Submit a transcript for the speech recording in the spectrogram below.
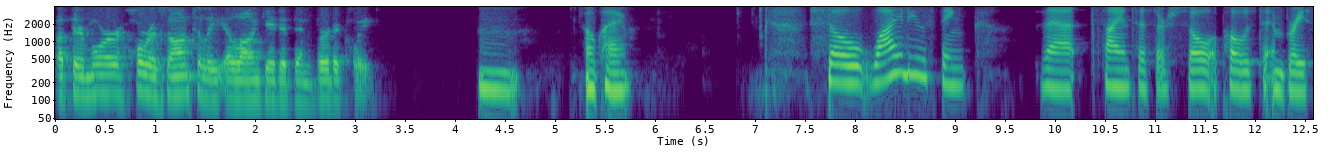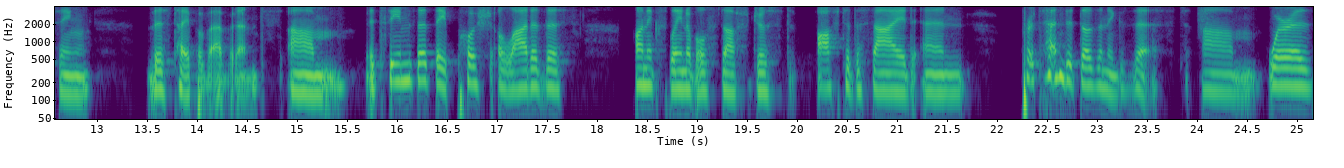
but they're more horizontally elongated than vertically. Mm, okay. So, why do you think that scientists are so opposed to embracing this type of evidence? Um, it seems that they push a lot of this unexplainable stuff just off to the side and pretend it doesn't exist. Um, whereas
